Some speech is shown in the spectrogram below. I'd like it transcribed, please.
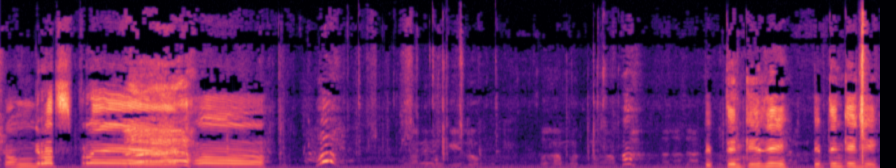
Congrats, pre! Oh! 15 kg. 15 kg.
